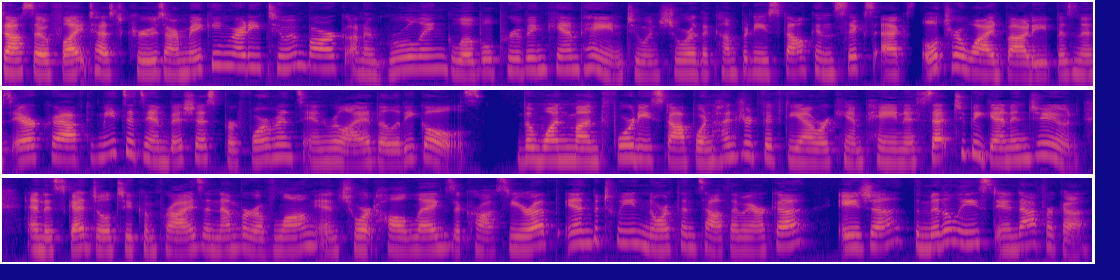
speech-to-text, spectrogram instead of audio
Dassault flight test crews are making ready to embark on a grueling global proving campaign to ensure the company's Falcon 6X ultra wide-body business aircraft meets its ambitious performance and reliability goals. The one month, 40 stop, 150 hour campaign is set to begin in June and is scheduled to comprise a number of long and short haul legs across Europe and between North and South America, Asia, the Middle East, and Africa.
